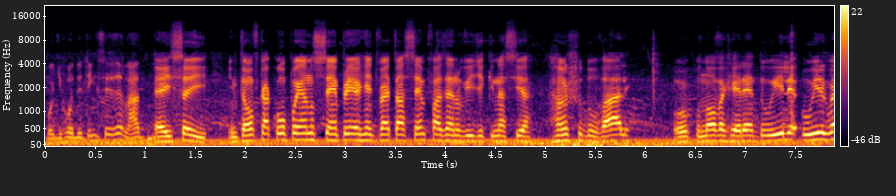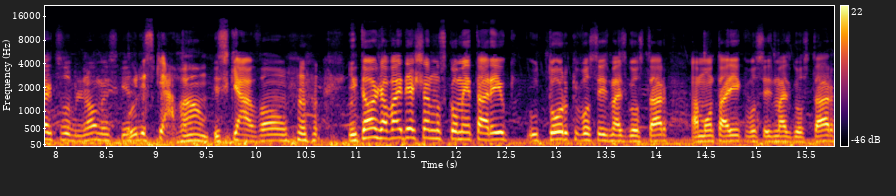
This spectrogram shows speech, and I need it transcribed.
Boi de rodeio tem que ser zelado. né? É isso aí. Então fica acompanhando sempre aí, a gente vai estar sempre fazendo vídeo aqui na Cia Rancho do Vale. Ou com o nova gerente do William. O William, como é que é o sobrenome? Eu esqueci. Esse esquiavão. Esquiavão. então já vai deixando nos comentários aí o, o touro que vocês mais gostaram, a montaria que vocês mais gostaram.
